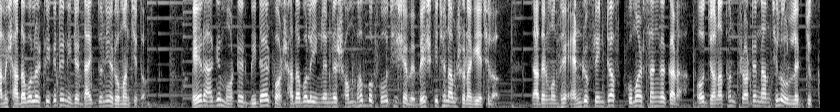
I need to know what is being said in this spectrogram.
আমি সাদা বলের ক্রিকেটে নিজের দায়িত্ব নিয়ে রোমাঞ্চিত। এর আগে মটের বিদায়ের পর সাদা বলে ইংল্যান্ডের সম্ভাব্য কোচ হিসেবে বেশ কিছু নাম শোনা গিয়েছিল। তাদের মধ্যে অ্যান্ড্রু ফ্লিন্টফ কুমার সাঙ্গাকারা ও জনাথন ট্রটের নাম ছিল উল্লেখযোগ্য।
